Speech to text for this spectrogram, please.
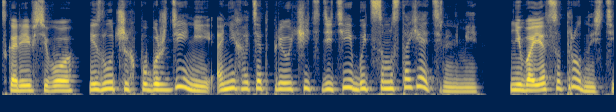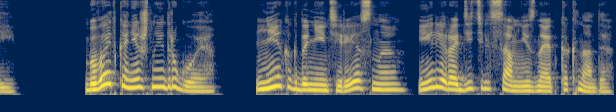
Скорее всего, из лучших побуждений они хотят приучить детей быть самостоятельными, не бояться трудностей. Бывает, конечно, и другое. Некогда неинтересно, или родитель сам не знает, как надо.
